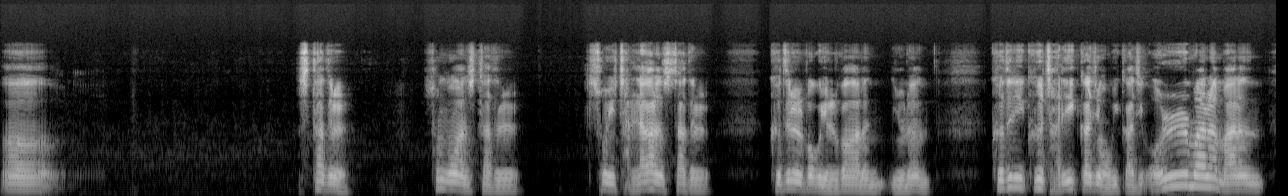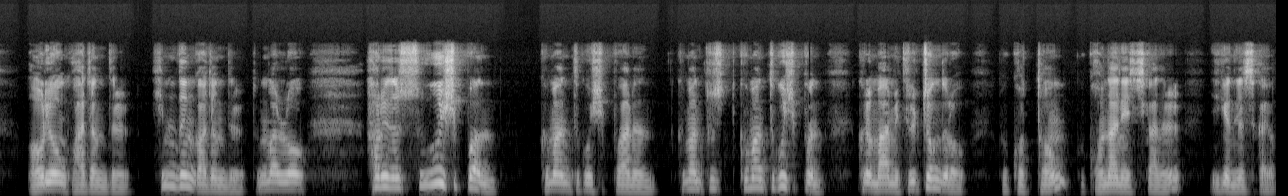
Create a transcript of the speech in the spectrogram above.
어, 스타들 성공한 스타들 소위 잘 나가는 스타들 그들을 보고 열광하는 이유는 그들이 그 자리까지 오기까지 얼마나 많은 어려운 과정들 힘든 과정들 정말로 하루에도 수십 번 그만두고 싶어하는 그만두, 그만두고 싶은 그런 마음이 들 정도로 그 고통, 그 고난의 시간을 이겨냈을까요?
